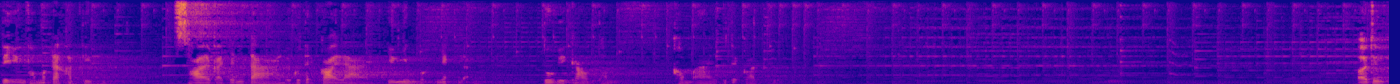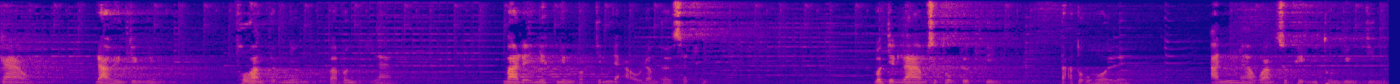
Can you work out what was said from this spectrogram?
Tiện phóng mắt ra khắp thiên hạ soi cả chánh tà để có thể coi là những nhân vật nhắc đẳng Tu vị cao thầm Không ai có thể coi được Ở trên cao, Đào Huyền Trân Nhân, Phổ Hoàng Thượng Nhân và Vân Nhật Lam. Ba đệ nhất nhân vật chính đạo đồng thời xuất hiện. Vân Trịnh Lam xuất thủ trước tiên Tả tủ hồi lên. Ánh hào quang xuất hiện như thuần dương chi ngực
